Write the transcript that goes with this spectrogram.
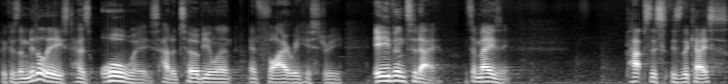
because the Middle East has always had a turbulent and fiery history, even today. It's amazing. Perhaps this is the case.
